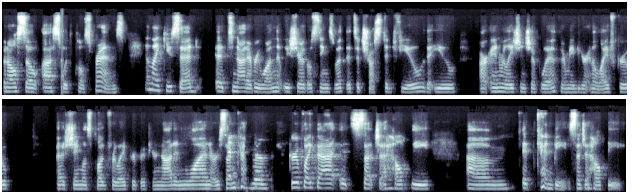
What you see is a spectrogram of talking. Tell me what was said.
but also us with close friends. And like you said, it's not everyone that we share those things with. It's a trusted few that you are in relationship with, or maybe you're in a life group. A shameless plug for life group if you're not in one or some kind of group like that. It's such a healthy um, it can be such a healthy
